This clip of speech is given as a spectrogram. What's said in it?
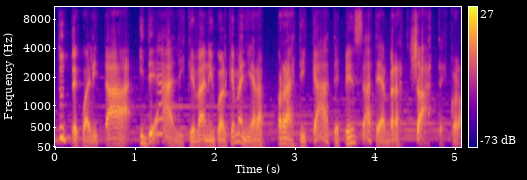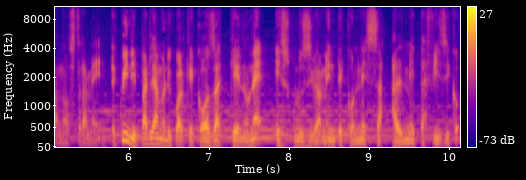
tutte qualità ideali che vanno in qualche maniera praticate, pensate e abbracciate con la nostra mente. Quindi parliamo di qualche cosa che non è esclusivamente connessa al metafisico,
